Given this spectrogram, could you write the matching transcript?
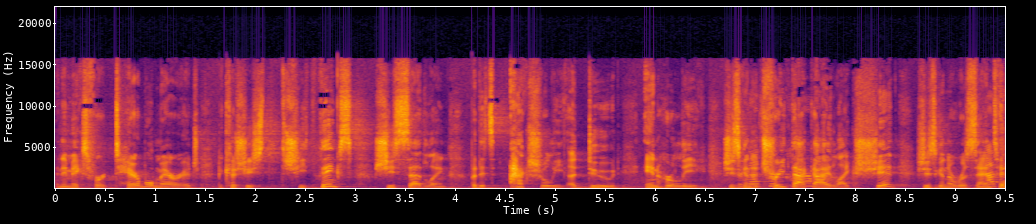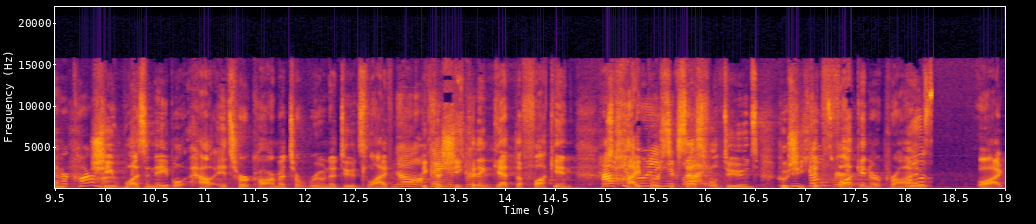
and it makes for a terrible marriage because she she thinks she's settling, but it's actually a dude in her league. She's gonna treat that guy like shit. She's gonna resent That's him. She wasn't able. How it's her karma to ruin a dude's life No, I'm because she couldn't her- get the fucking How's she ruining hyper successful dudes who He she could her. fuck in her prime. Who's- Well, I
